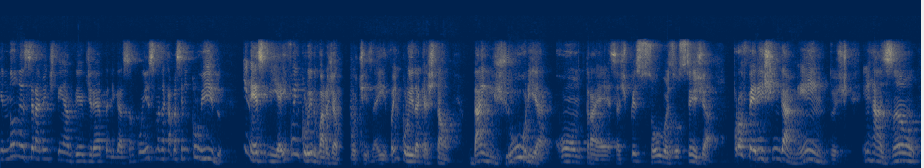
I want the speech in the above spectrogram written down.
que não necessariamente tem a ver direta ligação com isso, mas acaba sendo incluído. E, nesse, e aí foi incluído vários jabutis aí, foi incluída a questão da injúria contra essas pessoas, ou seja, proferir xingamentos em razão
